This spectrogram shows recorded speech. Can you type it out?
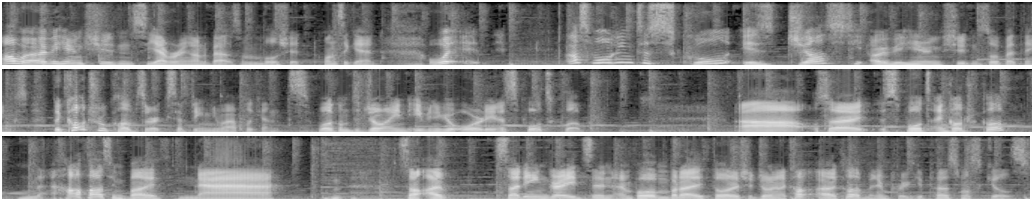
Oh, we're overhearing students yabbering on about some bullshit once again. What? Us walking to school is just overhearing students talk about things. The cultural clubs are accepting new applicants. Welcome to join, even if you're already in a sports club. Ah, uh, so sports and cultural club? Half-assing both? Nah. so I'm studying grades and important, but I thought I should join a, a club and improve your personal skills.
